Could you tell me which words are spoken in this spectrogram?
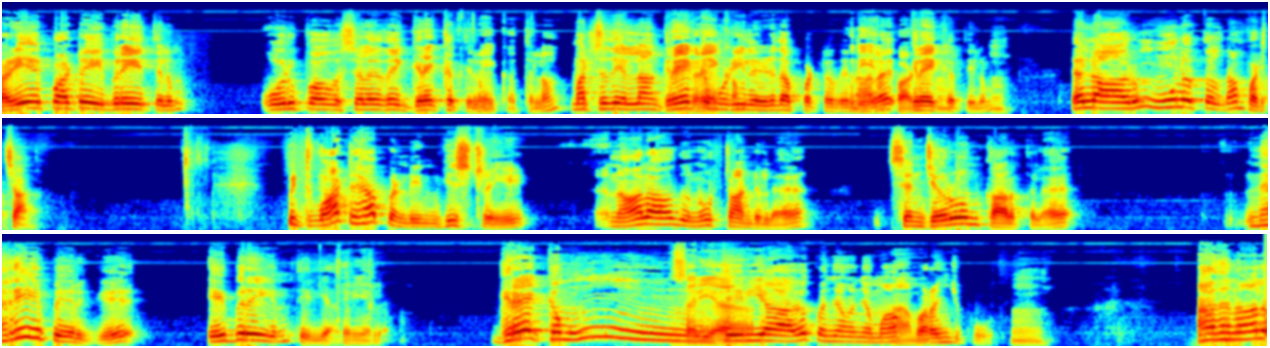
பழைய ஏற்பாட்டு இப்ரேயத்திலும் ஒரு பகு சிலதை கிரேக்கத்திலும் கிரேக்கத்திலும் மற்றது எல்லாம் கிரேக்க. மொழியில் எழுதப்பட்டதுனால. கிரேக்கத்திலும். எல்லாரும் மூலத்தில் தான் படிச்சாங்க it what happen in history நாலாவது நூற்றாண்டுல சென்ட் ஜெரோம் காலத்துல நிறைய பேருக்கு எபிரேயம் தெரியாது தெரியல கிரேக்கமும். தெரியாத கொஞ்சம் கொஞ்சமா. குறைஞ்சு போகுது. அதனால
